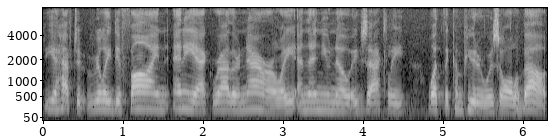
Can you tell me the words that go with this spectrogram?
you have to really define ENIAC rather narrowly, and then you know exactly what the computer was all about.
